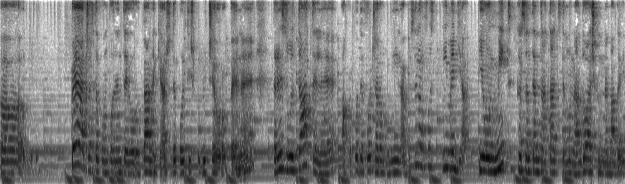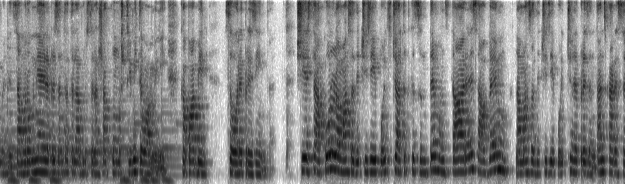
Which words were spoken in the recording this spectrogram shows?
uh, pe această componentă europeană, chiar și de politici publice europene, rezultatele, apropo de vocea României la Bruxelles, au fost imediat. E un mit că suntem tratați de mâna a doua și că nu ne bagă nimeni în seamă. România e reprezentată la Bruxelles așa cum își trimite oamenii capabili să o reprezinte și este acolo la masa deciziei politice atât cât suntem în stare să avem la masa deciziei politice reprezentanți care să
